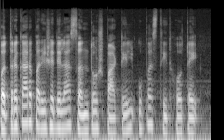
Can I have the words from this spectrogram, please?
पत्रकार परिषदेला संतोष पाटील उपस्थित होते.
